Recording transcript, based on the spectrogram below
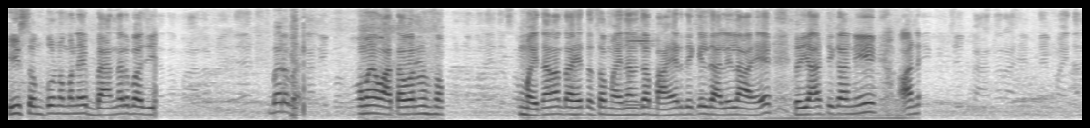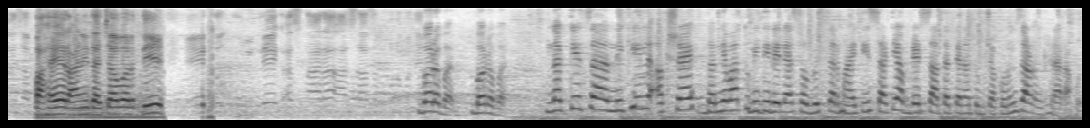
ही संपूर्णपणे बॅनरबाजी बरोबर. भगवमय वातावरण संपूर्णपणे जसं मैदानात आहे तसं मैदानाच्या बाहेर देखील झालेलं आहे. तर या ठिकाणी अनेक जे बॅनर आहेत ते मैदानाच्या बाहेर आणि त्याच्यावरती एक उल्लेख असणारा असा संपूर्णपणे बरोबर बरोबर. नक्कीच निखिल अक्षय धन्यवाद तुम्ही दिलेल्या सविस्तर माहितीसाठी अपडेट सातत्यानं तुमच्याकडून जाणून घेणार आहोत.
